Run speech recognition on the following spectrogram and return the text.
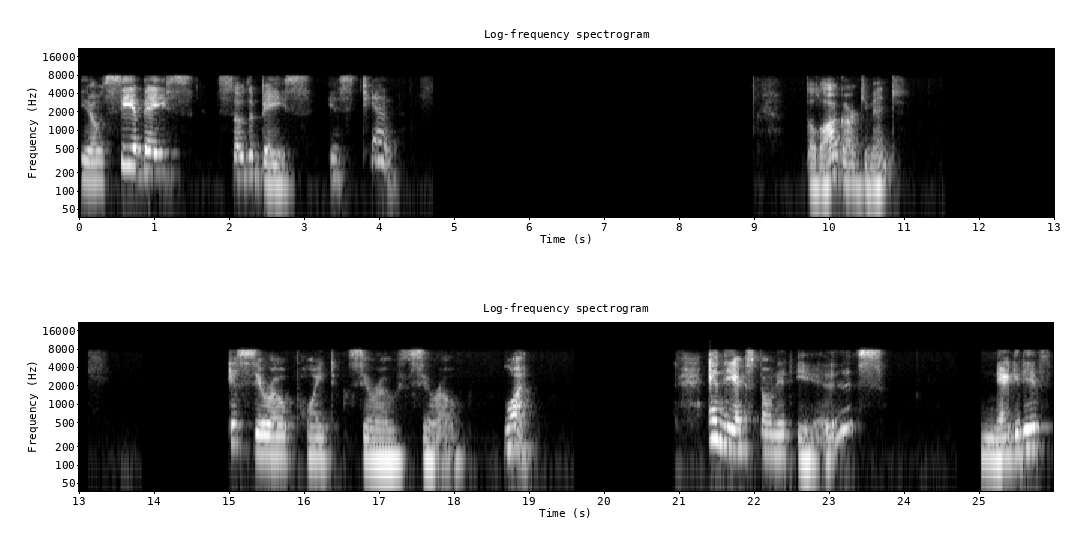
You don't see a base, so the base is 10. The log argument is 0.001. And the exponent is negative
